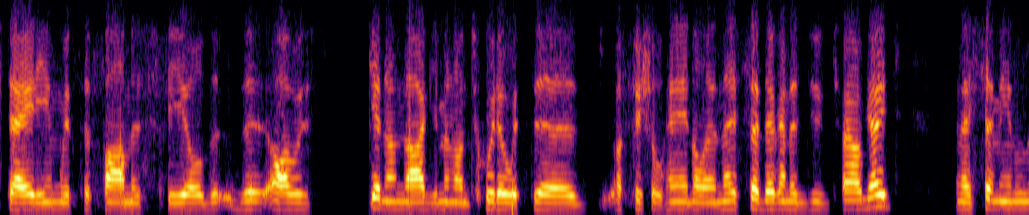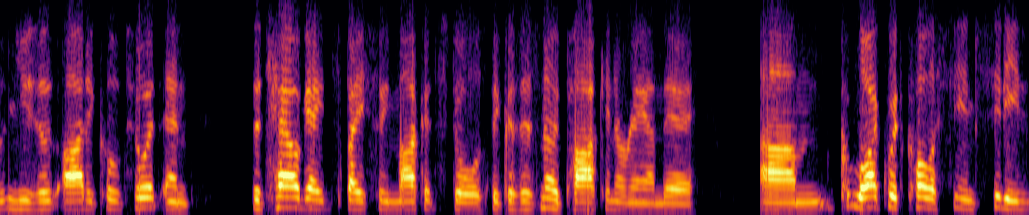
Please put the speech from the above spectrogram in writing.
stadium with the Farmers Field, the, I was getting an argument on Twitter with the official handler, and they said they're going to do tailgates, and they sent me a news article to it, and the tailgates basically market stalls because there's no parking around there. Um, like with Coliseum City,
